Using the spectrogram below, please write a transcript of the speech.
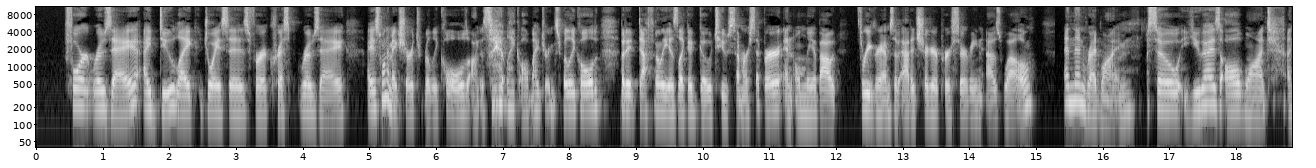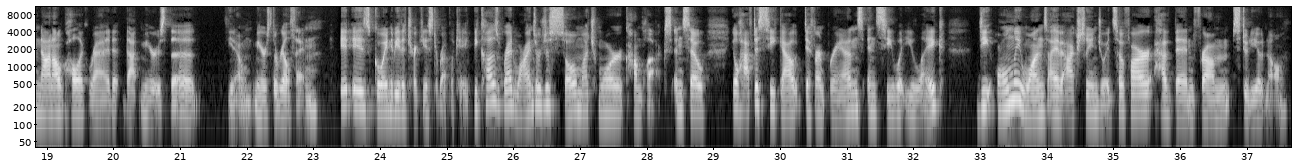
For rosé, I do like Joyus for a crisp rosé. I just want to make sure it's really cold. Honestly, I like all my drinks really cold, but it definitely is like a go to summer sipper and only about three grams of added sugar per serving as well. And then red wine. So you guys all want a non alcoholic red that mirrors the, you know, mirrors the real thing it is going to be the trickiest to replicate because red wines are just so much more complex. And so you'll have to seek out different brands and see what you like. The only ones I have actually enjoyed so far have been from Studio Null.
